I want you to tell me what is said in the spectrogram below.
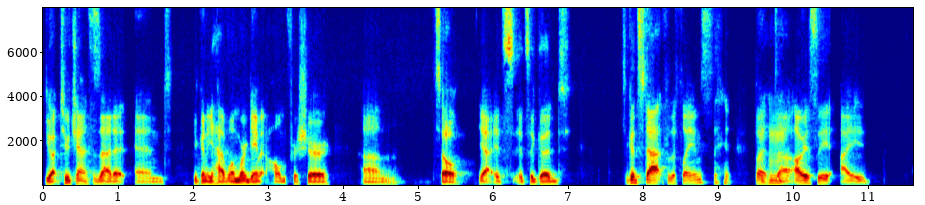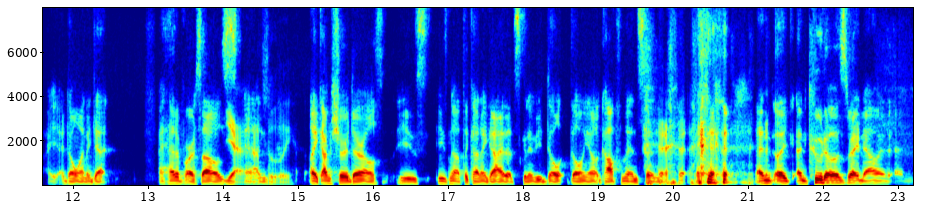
you got two chances at it, and you're going to have one more game at home for sure. Um, so yeah, it's it's a good it's a good stat for the Flames, but Mhm. uh, obviously, I I, I don't want to get ahead of ourselves. Yeah, and absolutely. like I'm sure Daryl, he's he's not the kind of guy that's going to be dole, doling out compliments and and like and kudos right now and, and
